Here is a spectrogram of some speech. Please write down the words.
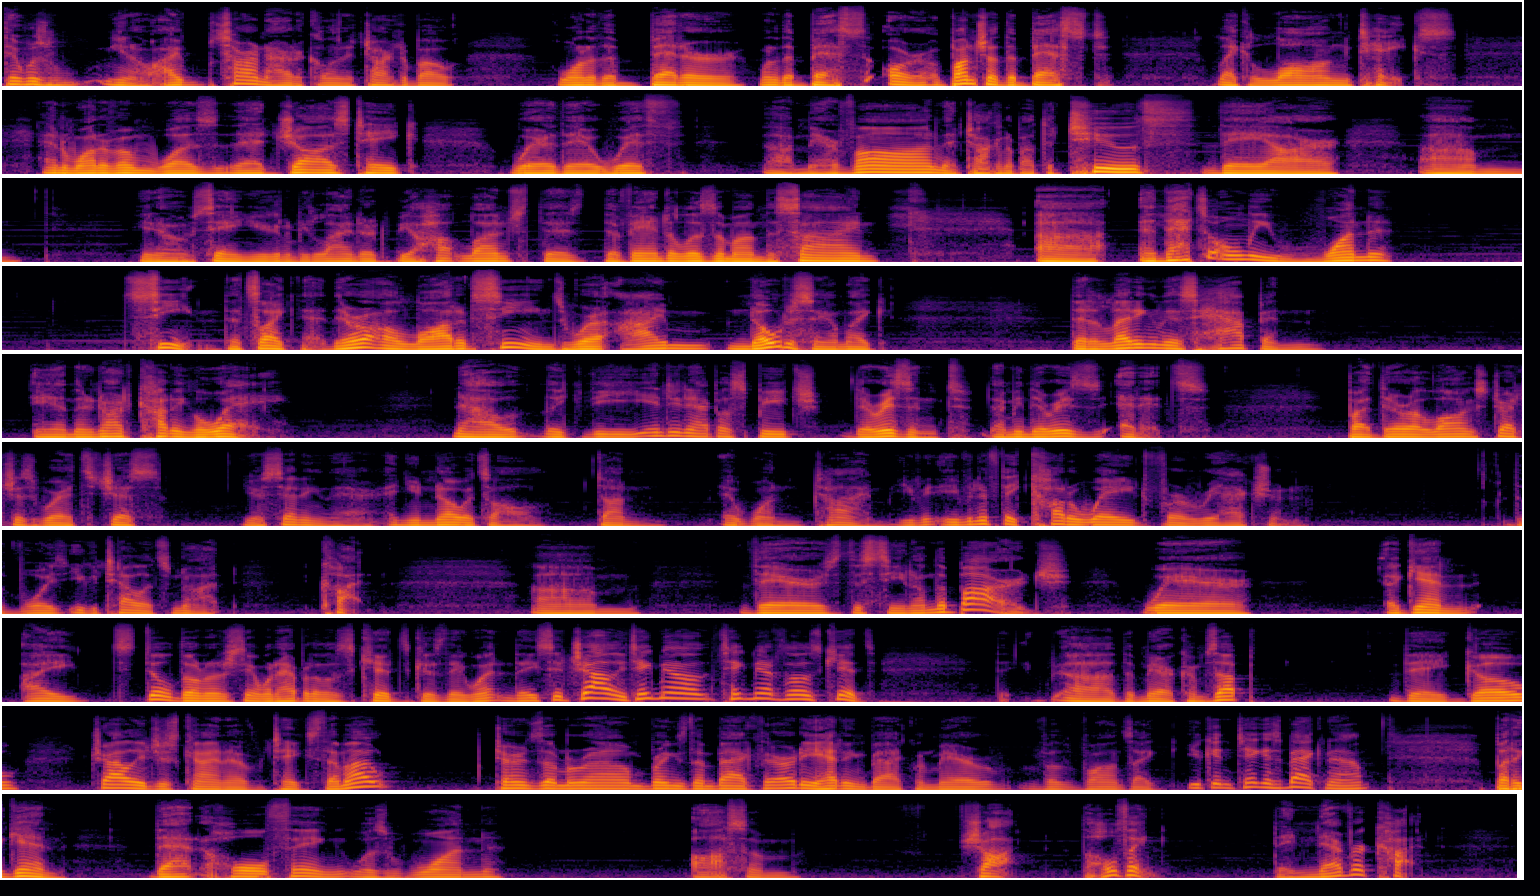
there was you know I saw an article and it talked about one of the better one of the best or a bunch of the best like long takes. And one of them was that Jaws take where they're with uh, Mayor Vaughn. They're talking about the tooth. They are um, you know saying you're going to be lined up to be a hot lunch. There's the vandalism on the sign uh, and that's only one scene that's like that there are a lot of scenes where I'm noticing I'm like that are letting this happen and they're not cutting away. Now, like the Indianapolis speech, there isn't. I mean, there is edits, but there are long stretches where it's just you're sitting there and you know it's all done at one time. Even even if they cut away for a reaction, the voice you could tell it's not cut. Um, there's the scene on the barge where, again, I still don't understand what happened to those kids because they went and they said, "Charlie, take me out, take me out to those kids." Uh, the mayor comes up, they go. Charlie just kind of takes them out, turns them around, brings them back. They're already heading back when Mayor Vaughn's like, "You can take us back now." But again, that whole thing was one awesome shot. The whole thing. They never cut.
